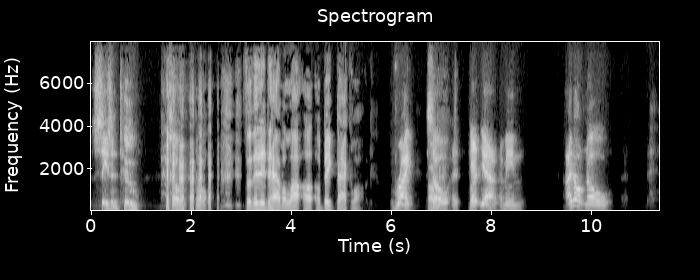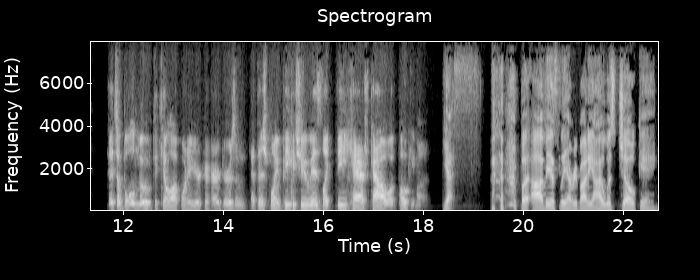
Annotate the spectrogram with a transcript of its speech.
season two. So, no. so they didn't have a lot, a, a big backlog. Right. So, uh, but yeah, I mean, I don't know. It's a bold move to kill off one of your characters, and at this point, Pikachu is like the cash cow of Pokemon. Yes. but obviously, everybody, I was joking.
